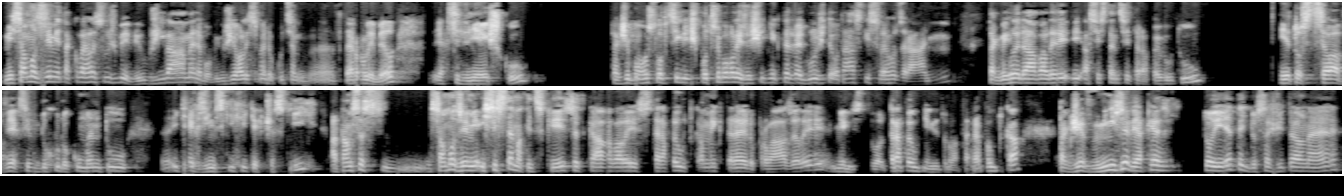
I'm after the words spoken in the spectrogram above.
My samozřejmě takovéhle služby využíváme, nebo využívali jsme, dokud jsem eh, v té roli byl, jak si vnějšku. Takže bohoslovci, když potřebovali řešit některé důležité otázky svého zrání, tak vyhledávali i asistenci terapeutů, je to zcela v, jaksi v duchu dokumentů eh, i těch římských, i těch českých. A tam se samozřejmě i systematicky setkávali s terapeutkami, které doprovázely. Někdy to byl terapeut, někdy to byla terapeutka. Takže v míře, v jaké to je teď dosažitelné,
